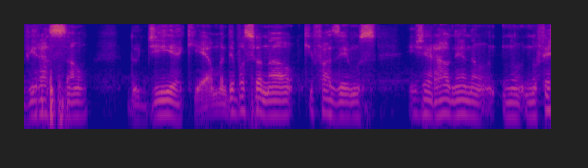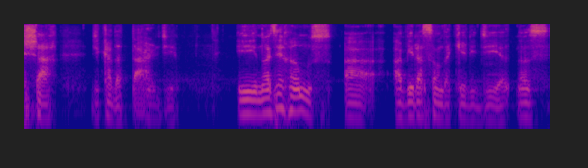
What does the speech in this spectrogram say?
viração do dia, que é uma devocional que fazemos em geral, né, no, no, no fechar de cada tarde. E nós erramos a, a viração daquele dia. Nós,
